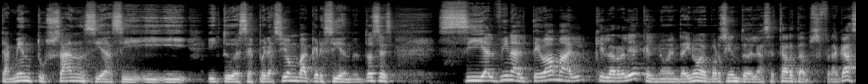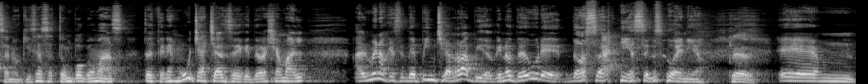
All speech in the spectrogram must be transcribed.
también tus ansias y, y- y- y tu desesperación va creciendo. Entonces, si al final te va mal, que la realidad es que el 99% de las startups fracasan, o quizás hasta un poco más, entonces tenés muchas chances de que te vaya mal, al menos que se te pinche rápido, que no te dure dos años el sueño. Claro. Em,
